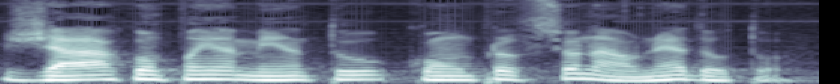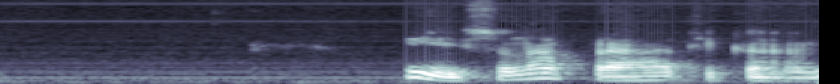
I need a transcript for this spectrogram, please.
já acompanhamento com um profissional, né, doutor? Isso, na prática,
